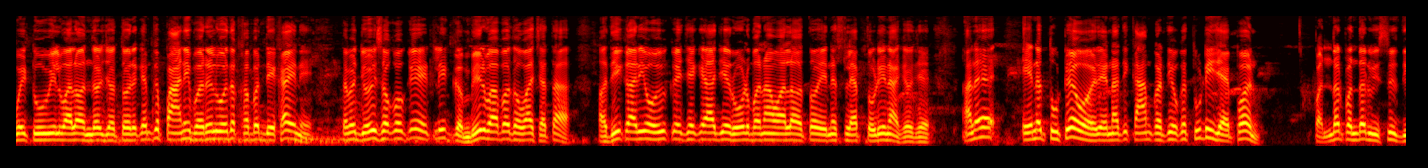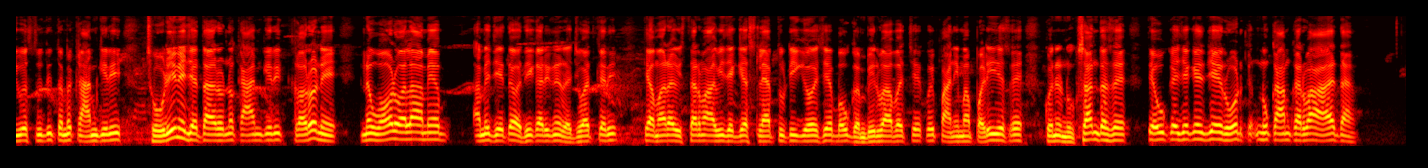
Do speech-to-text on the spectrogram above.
કોઈ ટુ વ્હીલવાળો અંદર જતો રહે, કેમ કે પાણી ભરેલું હોય તો ખબર દેખાય નહીં. તમે જોઈ શકો કે એટલી ગંભીર બાબત હોવા છતાં અધિકારીઓ એવું કહે છે કે આ જે રોડ બનાવવાલો હતો એને સ્લેબ તોડી નાખ્યો છે. અને એને તૂટ્યો હોય એનાથી કામ કરતી વખત તૂટી જાય. પણ પંદર પંદર વીસ વીસ દિવસ સુધી તમે કામગીરી છોડીને જતા રહો ને કામગીરી કરો ને અને વોર્ડવાળા અમે અમે જે તે અધિકારીને રજૂઆત કરી કે અમારા વિસ્તારમાં આવી જગ્યા સ્લેબ તૂટી ગયો છે, બહુ ગંભીર બાબત છે, કોઈ પાણીમાં પડી જશે, કોઈને નુકસાન થશે, તે એવું કહે છે કે જે રોડનું કામ કરવા આવ્યા હતા,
